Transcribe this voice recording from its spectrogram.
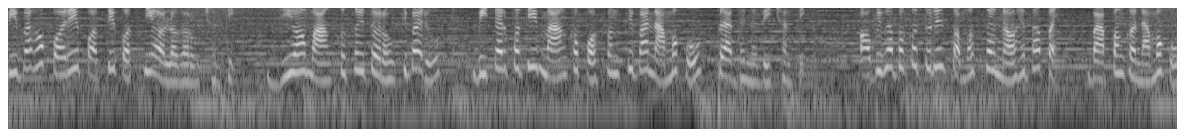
ବିବାହ ପରେ ପତି ପତ୍ନୀ ଅଲଗା ରହୁଛନ୍ତି। ଝିଅ ମାଙ୍କ ସହିତ ରହୁଥିବାରୁ ବିଚାରପତି ମାଙ୍କ ପସନ୍ଦ ଥିବା ନାମକୁ ପ୍ରାଧାନ୍ୟ ଦେଇଛନ୍ତି। ଅଭିଭାବକତ୍ୱରେ ସମସ୍ୟା ନ ହେବା ପାଇଁ ବାପାଙ୍କ ନାମକୁ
